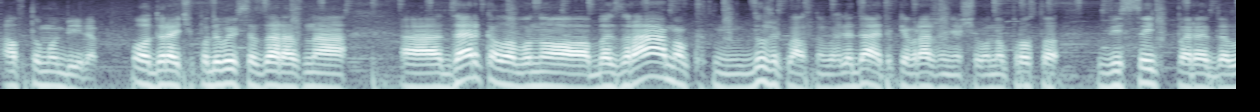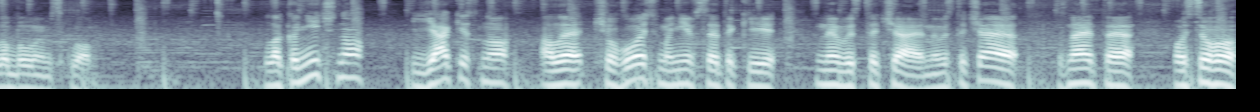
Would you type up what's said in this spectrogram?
автомобіля. О, до речі, подивився зараз на е, дзеркало, воно без рамок. Дуже класно виглядає. Таке враження, що воно просто вісить перед лобовим склом. Лаконічно, якісно, але чогось мені все-таки не вистачає. Не вистачає, знаєте, ось цього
